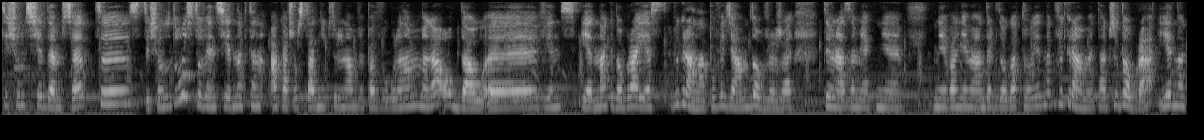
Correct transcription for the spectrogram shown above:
1700 y, z 1200, więc jednak ten akacz ostatni, który nam wypadł, w ogóle nam mega oddał. e, więc jednak, dobra, jest wygrana. Powiedziałam dobrze, że tym razem, jak nie, nie walniemy underdoga, to jednak wygramy. Także dobra, jednak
